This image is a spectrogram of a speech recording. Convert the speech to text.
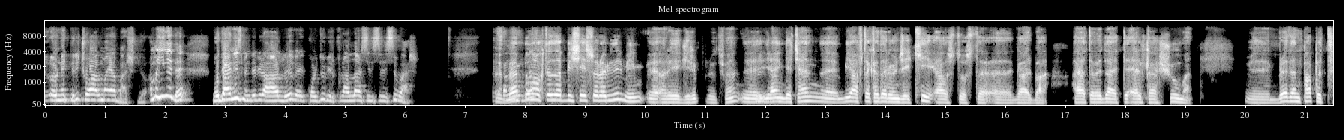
örnekleri çoğalmaya başlıyor. Ama yine de modernizmin de bir ağırlığı ve koyduğu bir kurallar silsilesi var. Sanatta... Ben bu noktada bir şey sorabilir miyim e, araya girip lütfen? E, yani geçen e, bir hafta kadar önce 2 Ağustos'ta e, galiba hayata veda etti Elka Schumann. E, Bread and Puppet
